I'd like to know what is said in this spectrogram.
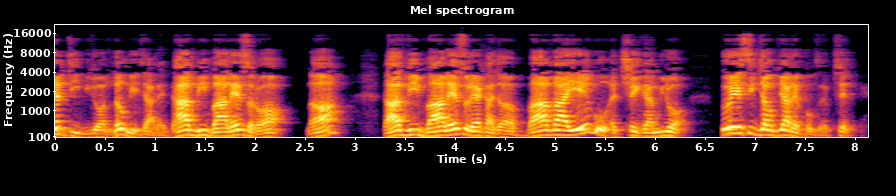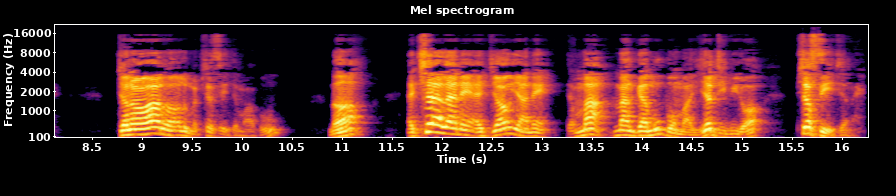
ရက်တီပြီးတော့လုပ်နေကြတယ်ဒါဒီဘာလဲဆိုတော့နော်ဒါဒီဘာလဲဆိုတဲ့အခါကျတော့ဘာသာရေးကိုအခြေခံပြီးတော့သွေးစီကြောင်ပြတဲ့ပုံစံဖြစ်တယ်ကျွန်တော်ကတော့အဲ့လိုမဖြစ်စေချင်ပါဘူးနော်အချက်အလက်နဲ့အကြောင်းအရာနဲ့ဓမ္မမှန်ကန်မှုပေါ်မှာရက်တီပြီးတော့ဖြစ်စေချင်တယ်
